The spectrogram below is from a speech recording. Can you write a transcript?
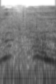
Ugh!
